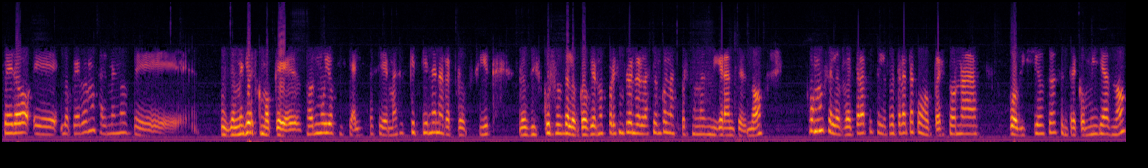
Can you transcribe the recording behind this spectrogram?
Pero eh, lo que vemos al menos de, pues de medios como que son muy oficialistas y demás es que tienden a reproducir los discursos de los gobiernos, por ejemplo, en relación con las personas migrantes, ¿no? ¿Cómo se les retrata? Se les retrata como personas codiciosas, entre comillas, ¿no?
